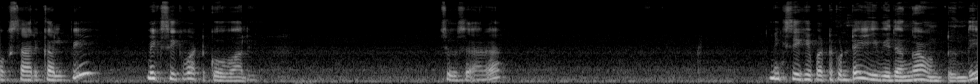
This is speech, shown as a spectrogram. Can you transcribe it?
ఒకసారి కలిపి మిక్సీకి పట్టుకోవాలి. చూసారా? మిక్సీకి పట్టుకుంటే ఈ విధంగా ఉంటుంది.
